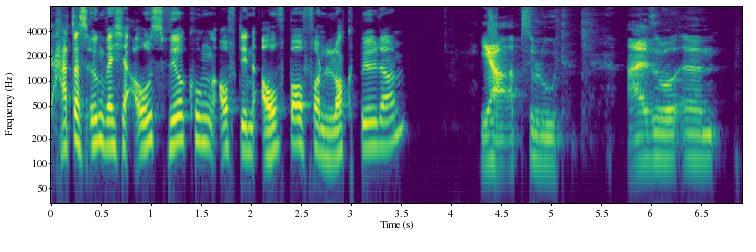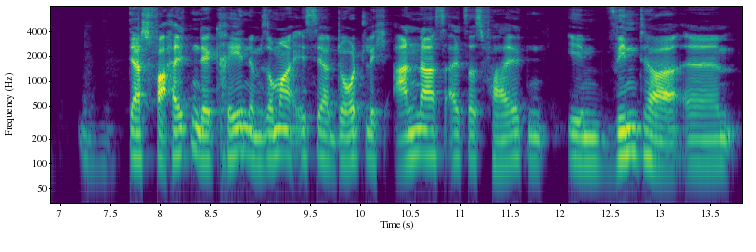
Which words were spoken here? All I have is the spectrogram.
Hat das irgendwelche Auswirkungen auf den Aufbau von Lokbildern? Ja, absolut. Also ähm, das Verhalten der Krähen im Sommer ist ja deutlich anders als das Verhalten im Winter. Ähm,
